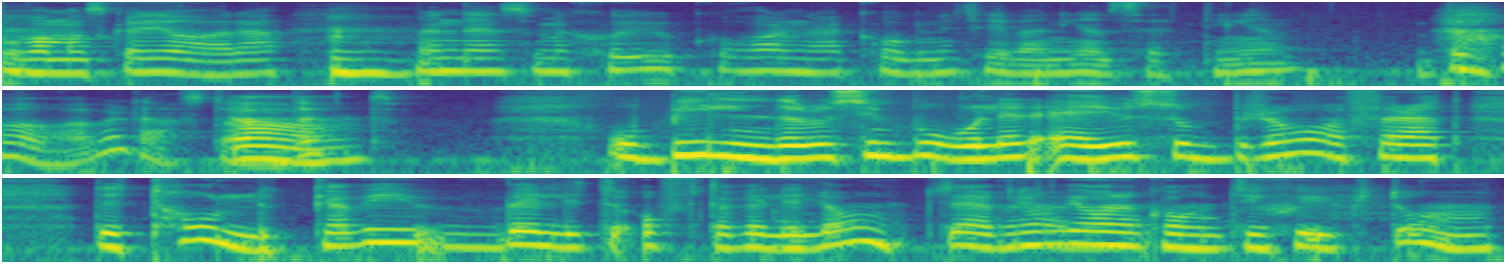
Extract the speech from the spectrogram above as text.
och vad man ska göra. Mm. Men den som är sjuk och har den här kognitiva nedsättningen behöver det här stödet. Och bilder och symboler är ju så bra för att det tolkar vi väldigt ofta väldigt långt. Även om vi har en kognitiv sjukdom.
